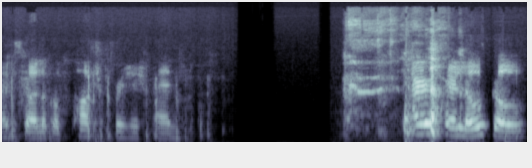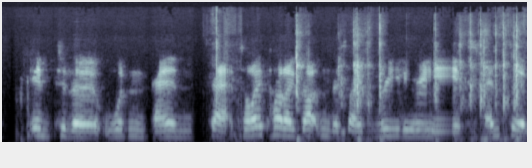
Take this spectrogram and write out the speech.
I just gotta look up posh British pen. carved their logo into the wooden pen set. So I thought I'd gotten this like really, really expensive.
